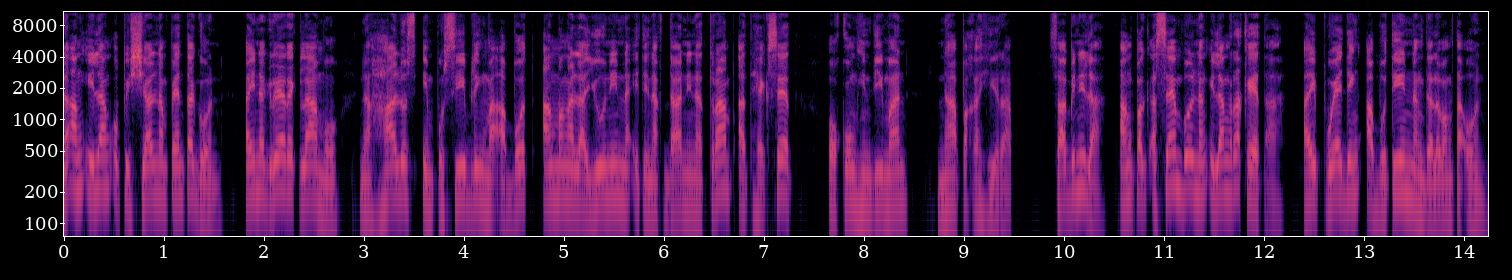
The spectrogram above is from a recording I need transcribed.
na ang ilang opisyal ng Pentagon ay nagrereklamo na halos imposibleng maabot ang mga layunin na itinakda ni na Trump at Hexet o kung hindi man, napakahirap. Sabi nila, ang pag-assemble ng ilang raketa ay pwedeng abutin ng dalawang taon.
